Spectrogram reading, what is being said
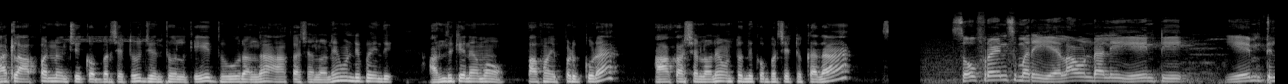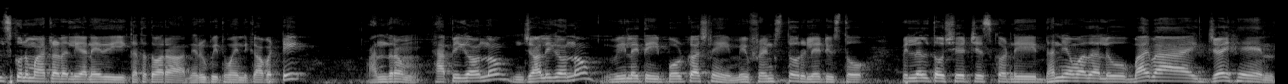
అట్లా అప్పటి నుంచి కొబ్బరి చెట్టు జంతువులకి దూరంగా ఆకాశంలోనే ఉండిపోయింది. అందుకేనేమో పాపం ఇప్పటికి కూడా ఆకాశంలోనే ఉంటుంది కొబ్బరి చెట్టు కదా? సో ఫ్రెండ్స్ మరి ఎలా ఉండాలి? ఏంటి? ఏం తెలుసుకొని మాట్లాడాలి అనేది ఈ కథ ద్వారా నిరూపితమైంది కాబట్టి అందరం హ్యాపీగా ఉందాం జాలీగా ఉందాం. వీలైతే ఈ పోడ్కాస్ట్ని మీ ఫ్రెండ్స్తో రిలేటివ్స్తో పిల్లలతో షేర్ చేసుకోండి. ధన్యవాదాలు. బాయ్ బాయ్ జై హింద్.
